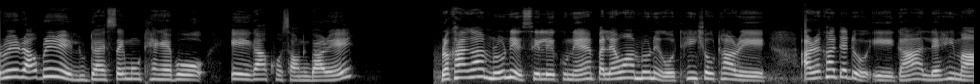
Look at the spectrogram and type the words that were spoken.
အရေရောက်ပြည်တွေလူတိုက်စိတ်မှုထင်ခဲ့ဖို့အေကခိုးဆောင်နေပါတယ်ရခိုင်ကမလို့နေဆေးလေးခုနဲ့ပလဲဝမလို့နေကိုထိန်းချုပ်ထားတဲ့အာရခတက်တိုအေကလက်ဟိမှာ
